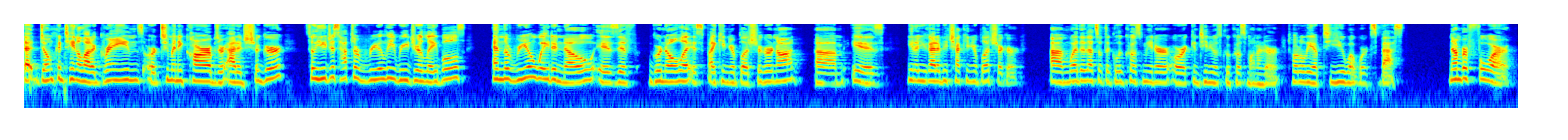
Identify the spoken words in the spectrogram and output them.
that don't contain a lot of grains or too many carbs or added sugar. So you just have to really read your labels. And the real way to know is if granola is spiking your blood sugar or not, um, is, you know, you got to be checking your blood sugar, um, whether that's with a glucose meter or a continuous glucose monitor. Totally up to you what works best. Number four,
